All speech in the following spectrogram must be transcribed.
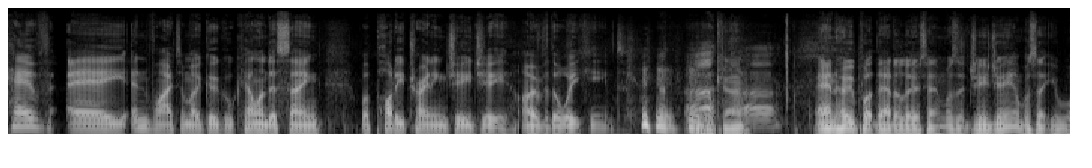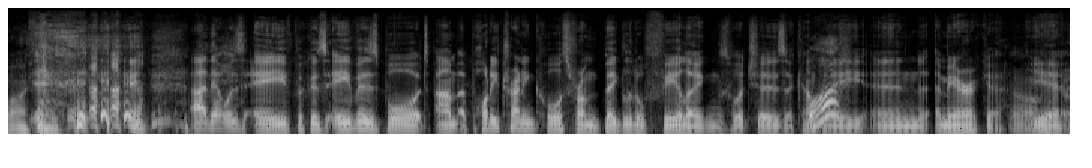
have a invite on my Google Calendar saying we're potty training Gigi over the weekend. Okay. And who put that alert in? Was it Gigi or was it your wife? uh, that was Eve because Eve has bought um, a potty training course from Big Little Feelings, which is a company in America. yeah.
